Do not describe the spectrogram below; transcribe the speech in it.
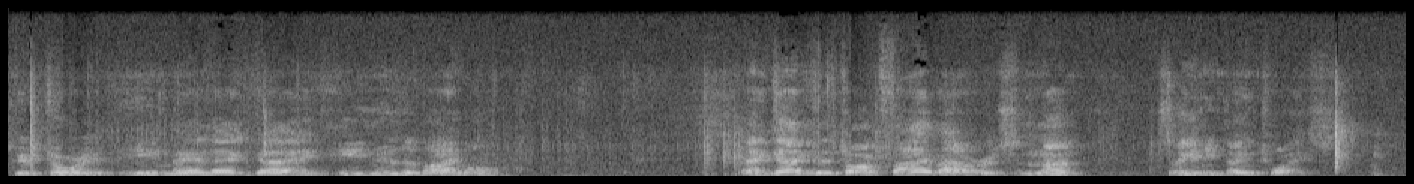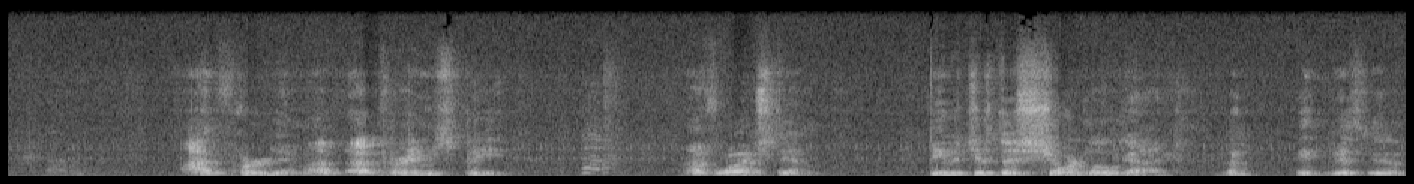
scriptorian. He, man, that guy, he knew the Bible. That guy could talk five hours and not say anything twice. I've heard him. I've, I've heard him speak. I've watched him. He was just a short little guy. he was a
